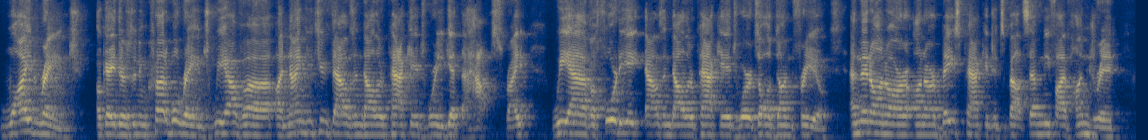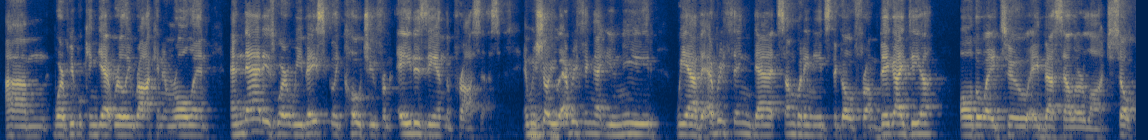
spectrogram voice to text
Wide range. Okay, there's an incredible range. We have a, a $92,000 package where you get the house, right? We have a $48,000 package where it's all done for you. And then on our on our base package, it's about 7,500 um, where people can get really rocking and rolling. And that is where we basically coach you from A to Z in the process. And we show you everything that you need. We have everything that somebody needs to go from big idea all the way to a bestseller launch. So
